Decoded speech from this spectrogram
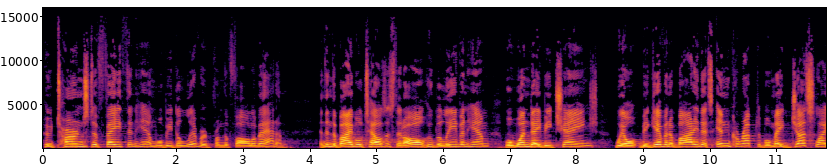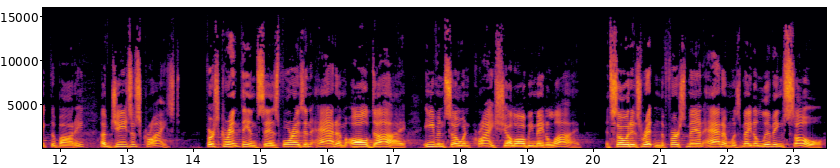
who turns to faith in Him will be delivered from the fall of Adam. And then the Bible tells us that all who believe in Him will one day be changed, will be given a body that's incorruptible, made just like the body of Jesus Christ. 1 Corinthians says, For as in Adam all die, even so in Christ shall all be made alive. And so it is written the first man, Adam, was made a living soul.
